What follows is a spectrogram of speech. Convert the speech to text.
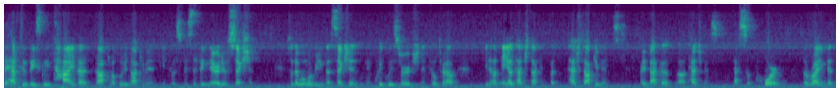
they have to basically tie that doc, uploaded document into a specific narrative section. so that when we're reading that section, we can quickly search and filter out, you know, any attached, docu- attached documents, right, backup uh, attachments that support the writing that they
